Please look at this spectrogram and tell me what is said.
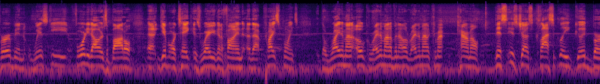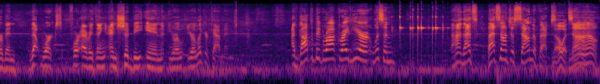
Bourbon Whiskey, $40 a bottle, uh, give or take, is where you're going to find uh, that price point. The right amount of oak, right amount of vanilla, right amount of caramel. This is just classically good bourbon that works for everything and should be in your, your liquor cabinet. I've got the big rock right here. Listen, uh, that's that's not just sound effects. No, it's no, not. No, no,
